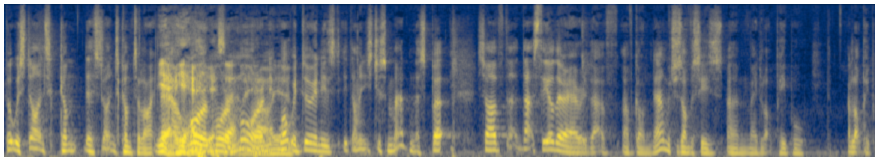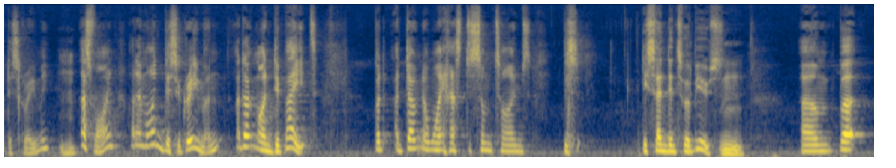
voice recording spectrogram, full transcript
But we're starting to come. They're starting to come to light Yeah, now, yeah, more and yeah, more and more. are, and it- what we're doing is, it, I mean, it's just madness. But so I've, th- that's the other area that I've, I've gone down, which is obviously has um, made a lot of people. A lot of people disagree with me. Mhm. That's fine. I don't mind disagreement. I don't mind debate. But I don't know why it has to sometimes dis- descend into abuse. Mm. Um, but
